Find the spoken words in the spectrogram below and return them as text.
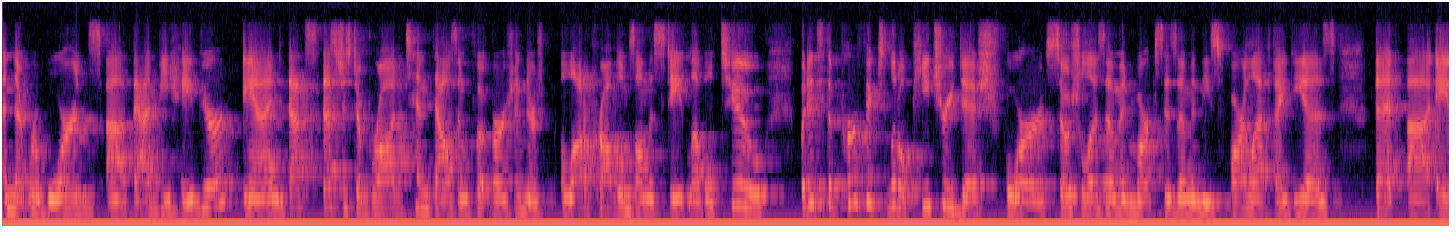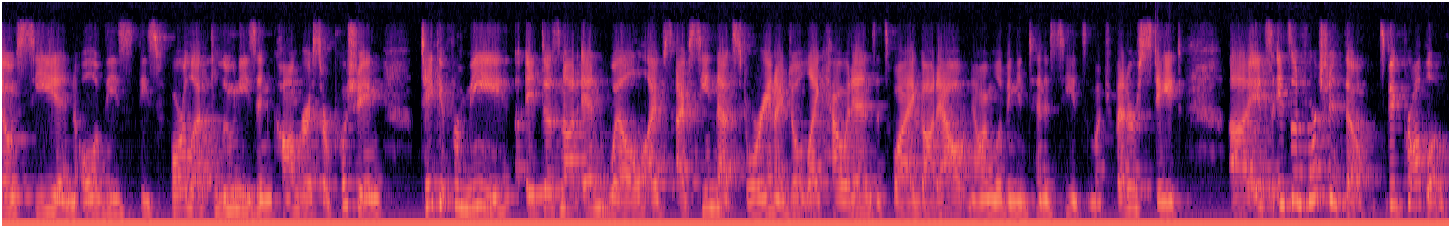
and that rewards uh, bad behavior. And that's that's just a broad 10,000 foot version. There's a lot of problems on the state level too, but it's the perfect little petri dish for socialism and Marxism and these far left ideas that uh, AOC and all of these these far left loonies in Congress are pushing. Take it from me, it does not end well. I've I've seen that story, and I don't like how it ends. It's why I got out. Now I'm living in Tennessee. It's a much better state. Uh, it's it's unfortunate though. It's a big problem.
